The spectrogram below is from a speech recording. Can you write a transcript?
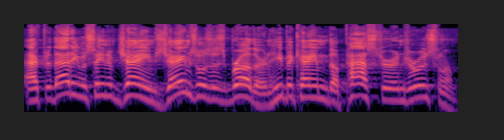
After that, he was seen of James. James was his brother, and he became the pastor in Jerusalem.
